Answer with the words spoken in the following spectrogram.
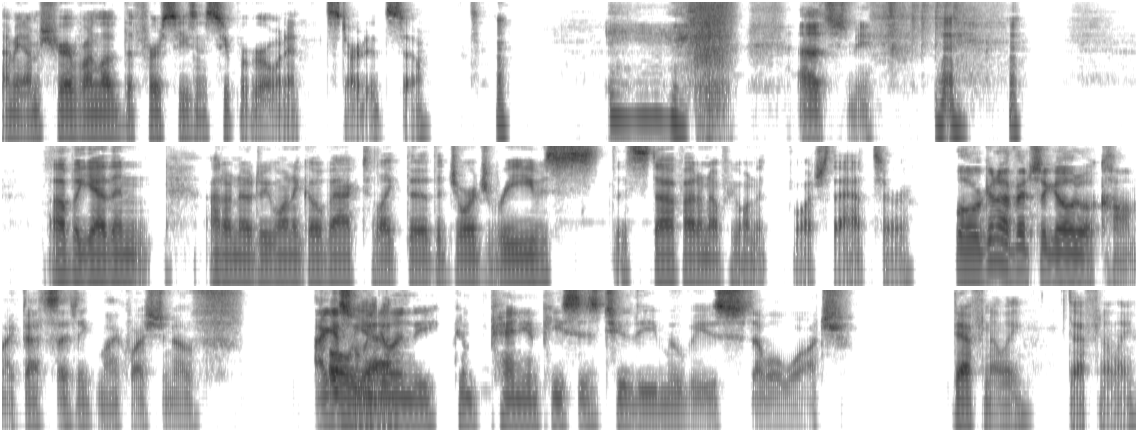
I mean, I'm sure everyone loved the first season of Supergirl when it started. So, uh, that's just me. uh, but yeah, then I don't know. Do we want to go back to like the the George Reeves stuff? I don't know if we want to watch that or. Well, we're gonna eventually go to a comic. That's, I think, my question of. I guess Oh, we'll yeah. be doing the companion pieces to the movies that we'll watch. Definitely, definitely.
